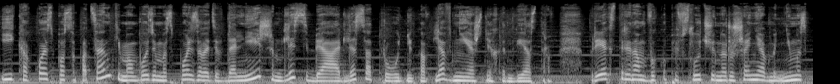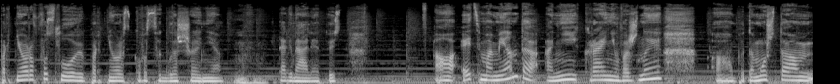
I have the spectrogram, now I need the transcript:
И какой способ оценки мы будем использовать в дальнейшем для себя, для сотрудников, для внешних инвесторов, при экстренном выкупе в случае нарушения одним из партнеров условий партнерского соглашения угу. и так далее. То есть а, эти моменты, они крайне важны, а, потому что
